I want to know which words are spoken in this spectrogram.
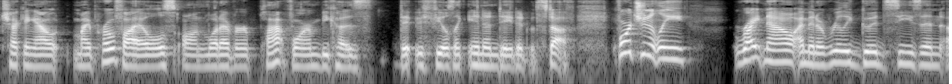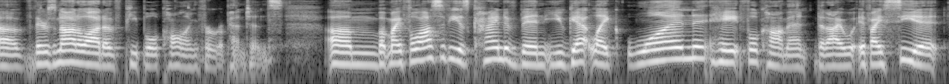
checking out my profiles on whatever platform because it feels like inundated with stuff. Fortunately, right now I'm in a really good season of there's not a lot of people calling for repentance. Um, but my philosophy has kind of been you get like one hateful comment that I, if I see it,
